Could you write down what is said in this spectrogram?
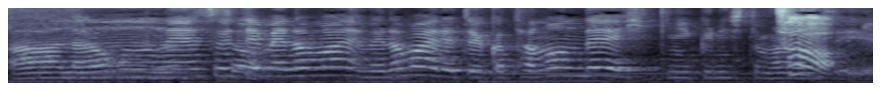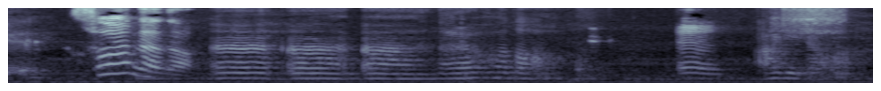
ああなるほどね。うん。そうやって目の前目の前でというか頼んでひき肉にしてもらうっていう。そうなの。うんうんうん。なるほど。うん。ありだわ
